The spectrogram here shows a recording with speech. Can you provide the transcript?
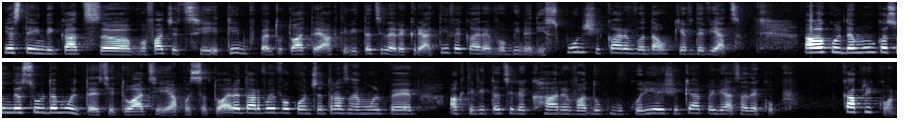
este indicat să vă faceți timp pentru toate activitățile recreative care vă bine dispun și care vă dau chef de viață. La locul de muncă sunt destul de multe situații apăsătoare, dar voi vă concentrați mai mult pe activitățile care vă aduc bucurie și chiar pe viața de cuplu. Capricorn.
